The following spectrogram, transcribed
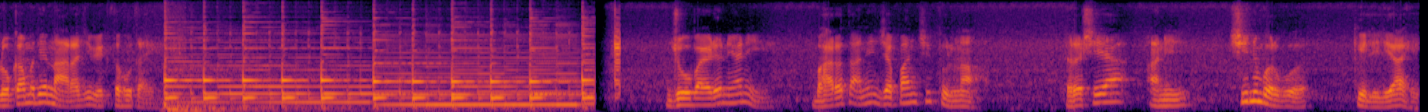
लोकांमध्ये नाराजी व्यक्त होत आहे. जो बायडन यांनी भारत आणि जपानची तुलना रशिया आणि चीनबरोबर केलेली आहे.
